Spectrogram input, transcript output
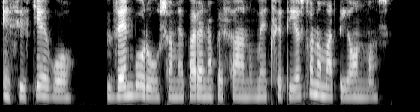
Εσείς και εγώ δεν μπορούσαμε παρά να πεθάνουμε εξαιτίας των αμαρτιών μας.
